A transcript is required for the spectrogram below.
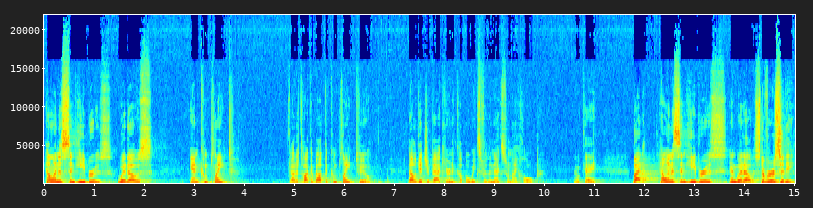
Hellenists and Hebrews, widows, and complaint. Got to talk about the complaint too. That'll get you back here in a couple weeks for the next one, I hope. Okay? But Hellenists and Hebrews and widows, diversity.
